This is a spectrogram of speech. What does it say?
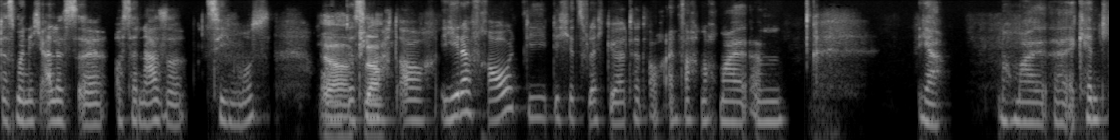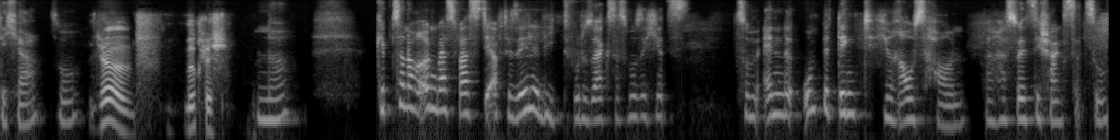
dass man nicht alles äh, aus der Nase ziehen muss. Und Ja, das klar. macht auch jeder Frau, die dich jetzt vielleicht gehört hat, auch einfach nochmal, ähm, ja, nochmal äh, erkenntlicher. So. ja, möglich. Ne? Gibt es da noch irgendwas, was dir auf der Seele liegt, wo du sagst, das muss ich jetzt zum Ende unbedingt hier raushauen? Dann hast du jetzt die Chance dazu.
